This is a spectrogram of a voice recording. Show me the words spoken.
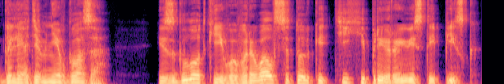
глядя мне в глаза. Из глотки его вырывался только тихий прерывистый писк.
